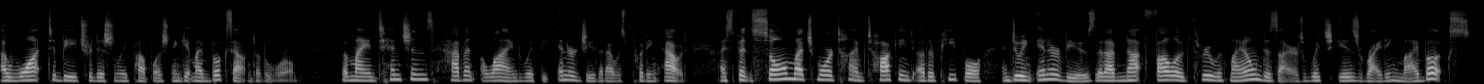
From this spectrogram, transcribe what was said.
I want to be traditionally published and get my books out into the world, but my intentions haven't aligned with the energy that I was putting out. I spent so much more time talking to other people and doing interviews that I've not followed through with my own desires, which is writing my books.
